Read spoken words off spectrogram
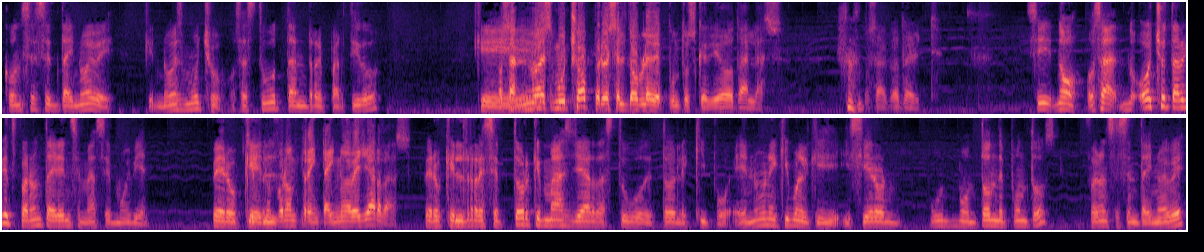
con 69, que no es mucho, o sea, estuvo tan repartido que... O sea, no es mucho, pero es el doble de puntos que dio Dallas. O sea, Goddard. Sí, no, o sea, ocho targets para un Tyrant se me hace muy bien. Pero que fueron 39 yardas. Pero que el receptor que más yardas tuvo de todo el equipo, en un equipo en el que hicieron un montón de puntos, fueron 69,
